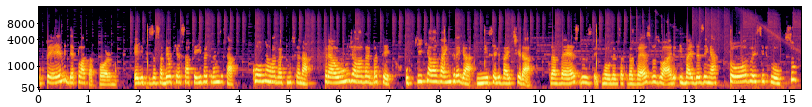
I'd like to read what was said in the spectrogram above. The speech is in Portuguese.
O PM de plataforma, ele precisa saber o que essa API vai transitar, como ela vai funcionar, para onde ela vai bater, o que, que ela vai entregar. E isso ele vai tirar através dos stakeholders, através do usuário e vai desenhar todo esse fluxo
